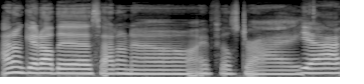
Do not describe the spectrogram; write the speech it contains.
I don't get all this. I don't know. It feels dry. yeah.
